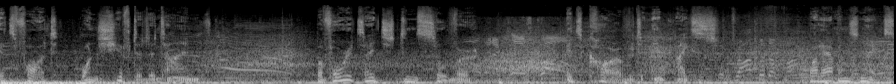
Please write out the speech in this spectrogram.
it's fought one shift at a time. Before it's etched in silver, it's carved in ice. What happens next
